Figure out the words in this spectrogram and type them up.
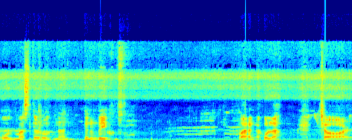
all, master of none. Ganun ba yun? Parang ako lang. Char.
